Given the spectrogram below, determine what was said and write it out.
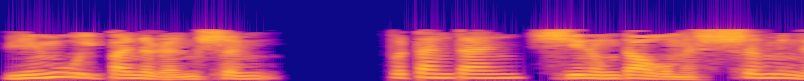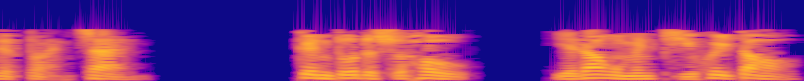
云雾一般的人生，不单单形容到我们生命的短暂，更多的时候也让我们体会到。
